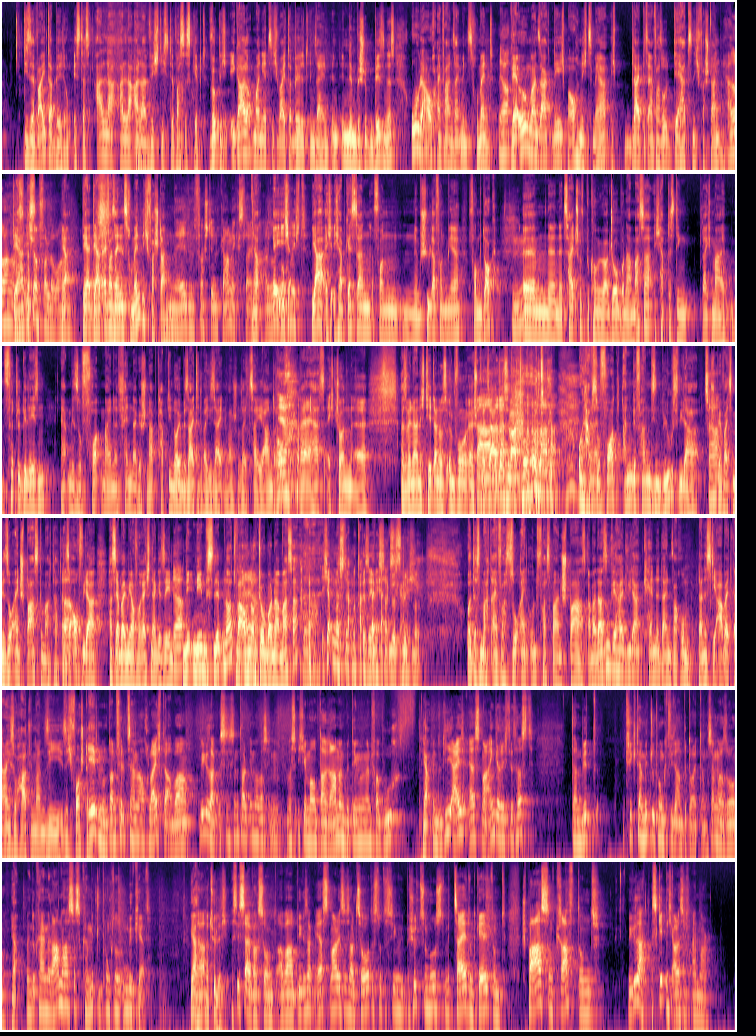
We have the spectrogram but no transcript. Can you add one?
diese Weiterbildung ist das aller, aller, aller Wichtigste, was es gibt. Wirklich, egal ob man jetzt sich weiterbildet in, sein, in, in einem bestimmten Business oder auch einfach an seinem Instrument. Ja. Wer irgendwann sagt, nee, ich brauche nichts mehr, ich bleibe jetzt einfach so, der hat es nicht verstanden. Ja, du der hat eh schon verloren. Ja, der, der hat einfach sein Instrument nicht verstanden. Nee, die verstehen gar nichts leider. Ja, Also Ey, ich, nicht. Ja, ich, ich habe gestern von einem Schüler von mir, vom Doc, Mhm. ähm, eine, eine Zeitschrift bekommen über Joe Bonamassa. Ich habe das Ding, sag ich mal, ein Viertel gelesen. Er hat mir sofort meine Fender geschnappt, habe die neu beseitigt, weil die Seiten waren schon seit zwei Jahren drauf. Ja. Er hat echt schon, äh, also wenn er nicht Tetanus-Impfung äh, Spritze Da- hat, da- das war tot. Und habe sofort angefangen, diesen Blues wieder zu Ja. spielen, weil es mir so einen Spaß gemacht hat. Also auch wieder, hast ja bei mir auf dem Rechner gesehen, ne, neben Slipknot war auch noch. Joe Bonamassa. Ja, ich habe nur Slipknot gesehen, ich sag's Nur dir gleich. Und das macht einfach so einen unfassbaren Spaß. Aber da sind wir halt wieder, kenne dein Warum. Dann ist die Arbeit gar nicht so hart, wie man sie sich vorstellt. Eben, und dann fällt es einem auch leichter. Aber wie gesagt, es sind halt immer, was, was ich immer unter Rahmenbedingungen verbuche. Ja. Wenn du die erstmal eingerichtet hast, dann wird, kriegt der Mittelpunkt wieder an Bedeutung. Sagen wir so. Ja. Wenn du keinen Rahmen hast, hast du keinen Mittelpunkt und umgekehrt. Ja, Ja. natürlich. Es ist einfach so. Und, aber wie gesagt, erstmal ist es halt so, dass du das irgendwie beschützen musst mit Zeit und Geld und Spaß und Kraft. Und wie gesagt, es geht nicht alles auf einmal.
